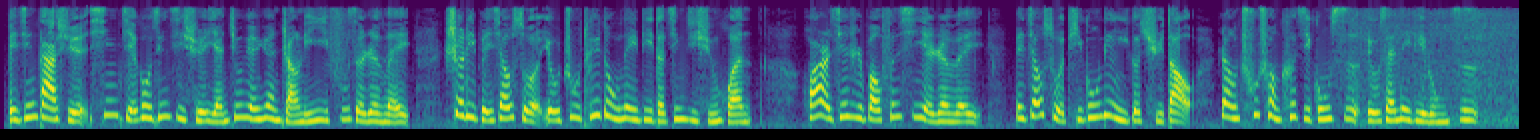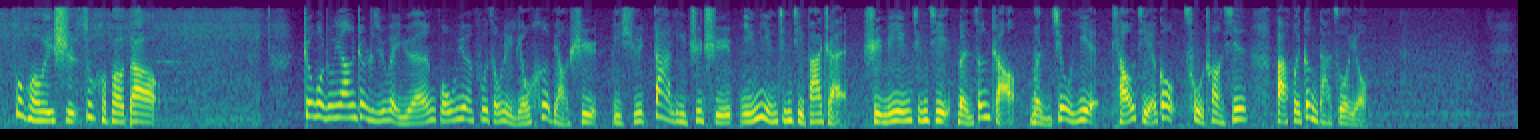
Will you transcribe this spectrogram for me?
北京大学新结构经济学研究院院长林毅夫则认为，设立北交所有助推动内地的经济循环。华尔街日报分析也认为。北交所提供另一个渠道，让初创科技公司留在内地融资。凤凰卫视综合报道。中共中央政治局委员、国务院副总理刘鹤表示，必须大力支持民营经济发展，使民营经济稳增长、稳就业、调结构、促创新，发挥更大作用。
